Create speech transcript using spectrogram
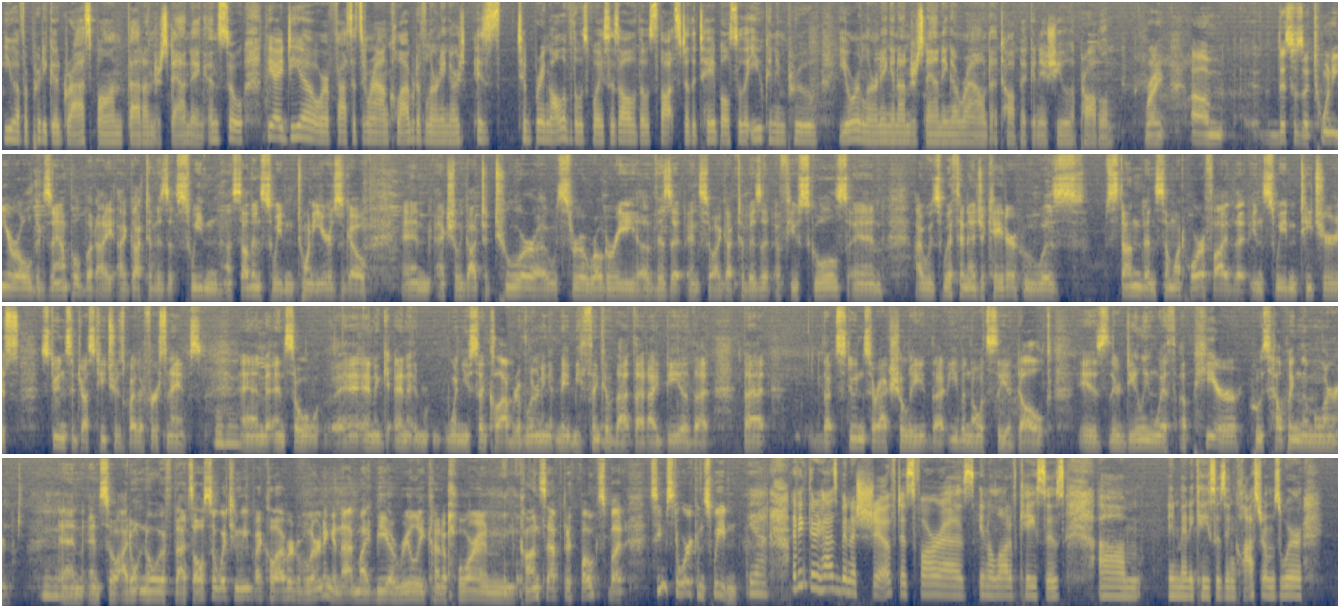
you have a pretty good grasp on that understanding. And so the idea or facets around collaborative learning are, is to bring all of those voices, all of those thoughts to the table so that you can improve your learning and understanding around a topic, an issue, a problem. Right. Um, this is a 20 year old example, but I, I got to visit Sweden, uh, southern Sweden, 20 years ago, and actually got to tour. I was through a Rotary uh, visit, and so I got to visit a few schools, and I was with an educator who was stunned and somewhat horrified that in Sweden teachers students address teachers by their first names. Mm-hmm. And and so and and when you said collaborative learning it made me think of that that idea that that that students are actually that even though it's the adult is they're dealing with a peer who's helping them learn and and so I don't know if that's also what you mean by collaborative learning, and that might be a really kind of foreign concept to folks, but it seems to work in Sweden. Yeah, I think there has been a shift as far as in a lot of cases, um, in many cases in classrooms where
